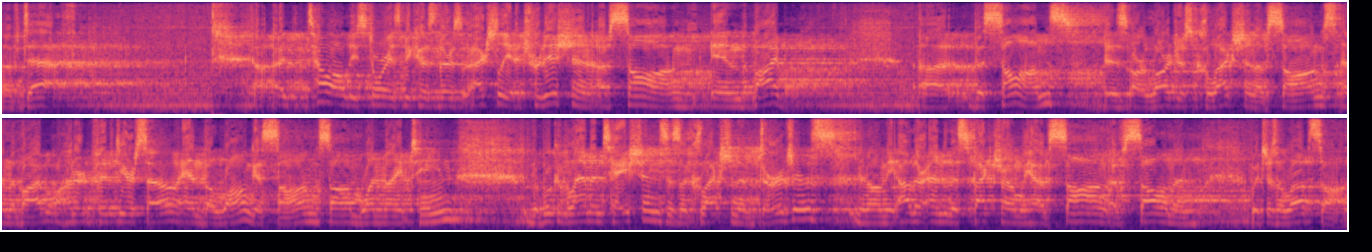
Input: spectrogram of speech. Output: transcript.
of death. I tell all these stories because there's actually a tradition of song in the Bible. Uh, the Psalms is our largest collection of songs in the Bible, 150 or so, and the longest song, Psalm 119. The Book of Lamentations is a collection of dirges, and on the other end of the spectrum, we have Song of Solomon, which is a love song.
